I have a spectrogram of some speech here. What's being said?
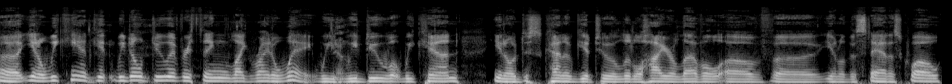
uh, you know, we can't get, we don't do everything like right away. We we do what we can, you know, just kind of get to a little higher level of, uh, you know, the status quo.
